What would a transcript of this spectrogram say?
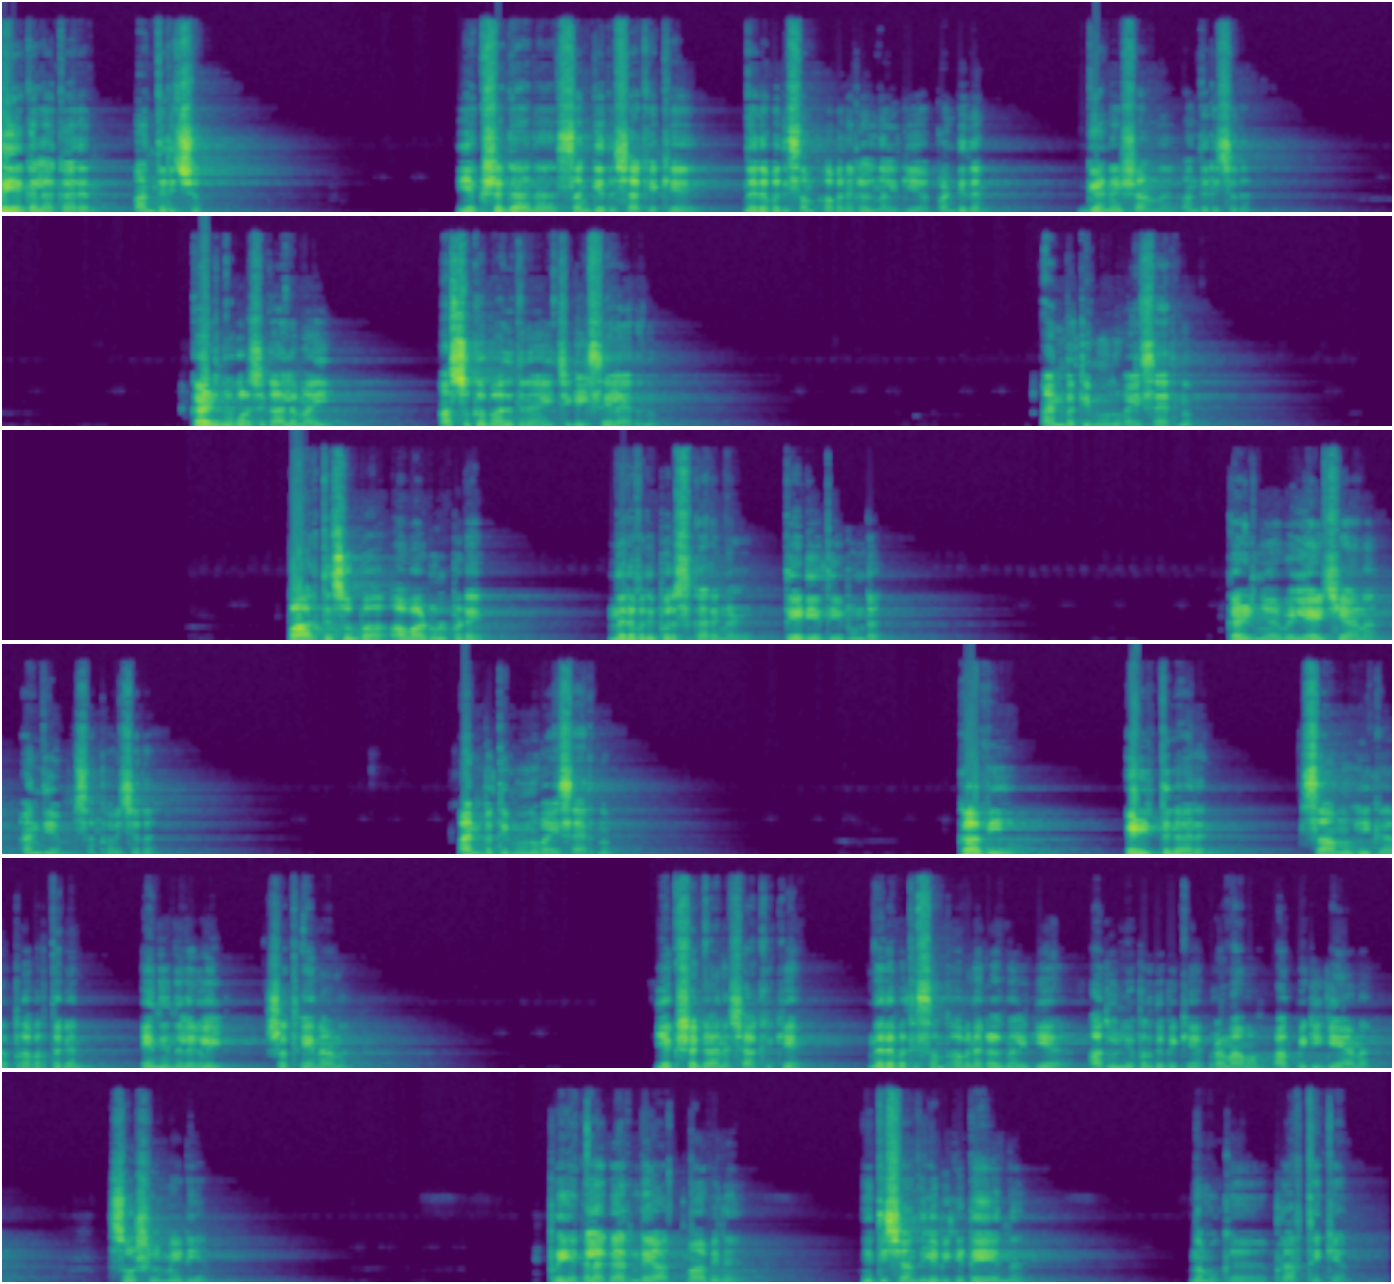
പ്രിയ കലാകാരൻ അന്തരിച്ചു. യക്ഷഗാന സംഗീതശാഖയ്ക്ക് നിരവധി സംഭാവനകൾ നൽകിയ പണ്ഡിതൻ ഗണേഷാണ് അന്തരിച്ചത്. കഴിഞ്ഞ കുറച്ച് കാലമായി അസുഖബാധിതനായി ചികിത്സയിലായിരുന്നു. അൻപത്തിമൂന്ന് വയസ്സായിരുന്നു. പാർത്ഥിസുബ അവാർഡ് ഉൾപ്പെടെ നിരവധി പുരസ്കാരങ്ങൾ തേടിയെത്തിയിട്ടുണ്ട്. കഴിഞ്ഞ വെള്ളിയാഴ്ചയാണ് അന്ത്യം സംഭവിച്ചത്. അൻപത്തിമൂന്ന് വയസ്സായിരുന്നു. കവി എഴുത്തുകാരൻ സാമൂഹിക പ്രവർത്തകൻ എന്നീ നിലകളിൽ ശ്രദ്ധേയനാണ്. യക്ഷഗാന ശാഖയ്ക്ക് നിരവധി സംഭാവനകൾ നൽകിയ അതുല്യ പ്രതിഭയ്ക്ക് പ്രണാമം അർപ്പിക്കുകയാണ് സോഷ്യൽ മീഡിയ. പ്രിയ കലാകാരന്റെ ആത്മാവിന് നിത്യശാന്തി ലഭിക്കട്ടെ എന്ന് നമുക്ക് പ്രാർത്ഥിക്കാം.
